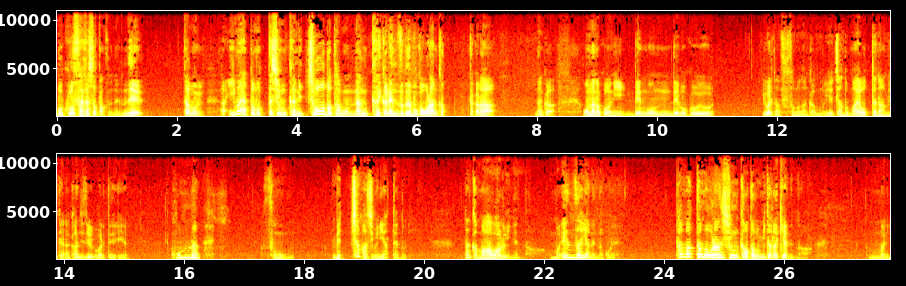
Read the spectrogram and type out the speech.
僕を探しとったんですよねで多分今やと思った瞬間にちょうど多分何回か連続で僕はおらんかったからなんか女の子に伝言で僕言われたんですそのなんかいやちゃんと前おってなみたいな感じで言われていやこんなそのめっちゃ真面目にやってんのに。なんか間悪いねんな。ほんま冤罪やねんなこれ。たまたまおらん瞬間を多分見ただけやねんな。ほんまに。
